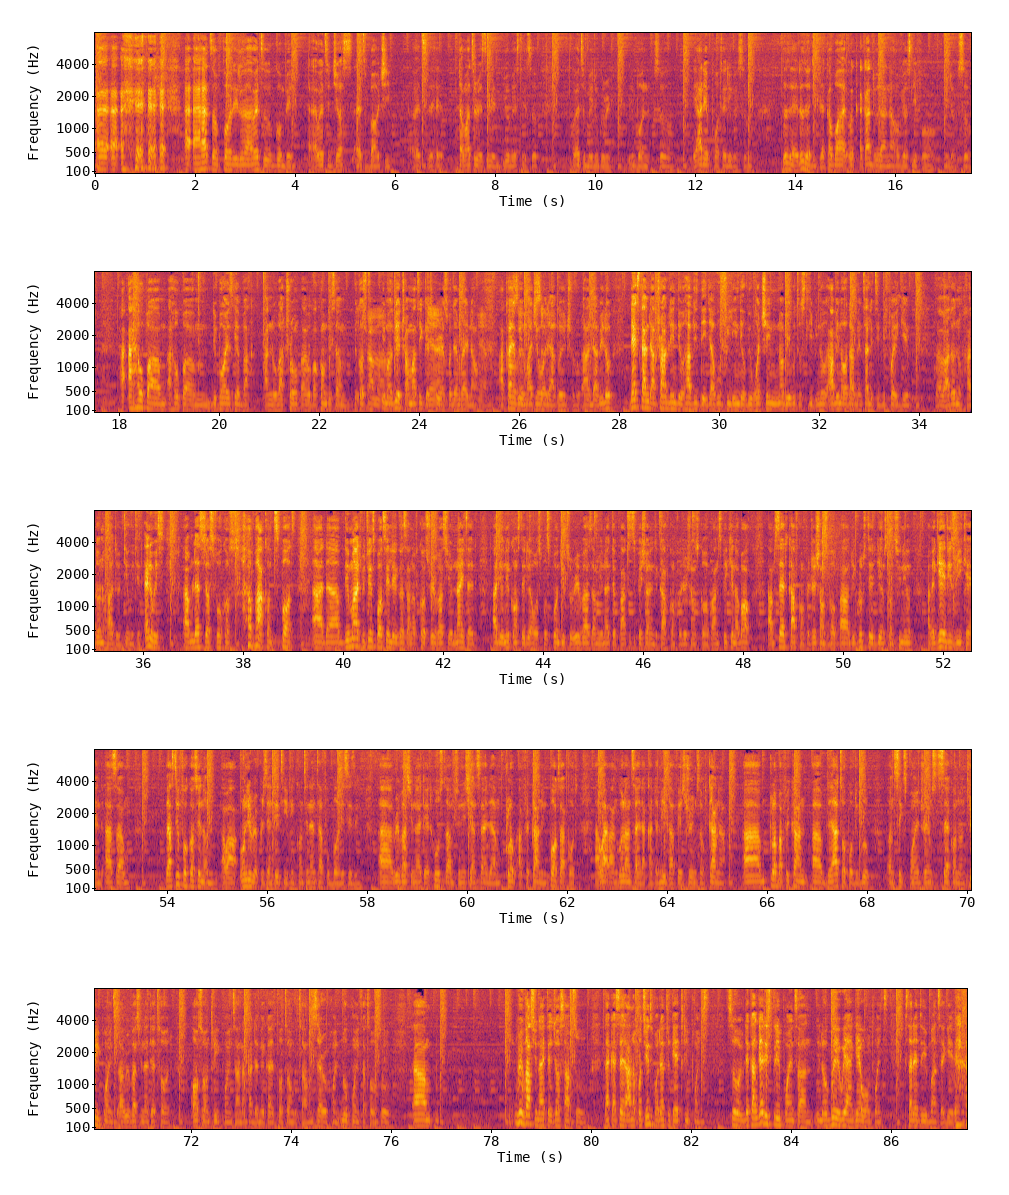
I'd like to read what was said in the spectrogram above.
I, I, I, had some fun. You know, I went to Gombe, I went to Jos, I went to Bauchi, I went to uh, Damaturu still in Yobe State. So I went to Maiduguri in Borno. So they had a port anyway. So those are those are the like, I can't do that now obviously for you know so I, I hope um I hope um the boys get back and overthrow, uh, overcome this um because it must be a traumatic Yeah. experience for them right now. Yeah. I can't even Absolutely, imagine what they are going through. And um, you know, next time they are traveling, they'll have this deja vu feeling. They'll be watching, not be able to sleep. You know, having all that mentality before a game. Well, I don't know. I don't know how they'll deal with it. Anyways, um, let's just focus back on sports. And uh, the match between Sporting Lagos and of course Rivers United at the Onikan Stadium was postponed due to Rivers um, United participation in the CAF Confederations Cup. And speaking about um, said CAF Confederations Cup, um, the group stage games continue um, again this weekend as um, we are still focusing on our only representative in continental football this season. Uh, Rivers United host um, Tunisian side um, Club Africain in Port Harcourt, uh, while Angolan side Academica face Dreams of Ghana. Um, Club Africain, uh, they are top of the group on six point, Dreams second on three points, uh, Rivers United third also on three points, and Academica is bottom with um, zero point, no points at all. So um, Rivers United just have to, like I said, an opportunity for them to get three points. So if they can get these three points and you know go away and get one point, started doing maths again.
